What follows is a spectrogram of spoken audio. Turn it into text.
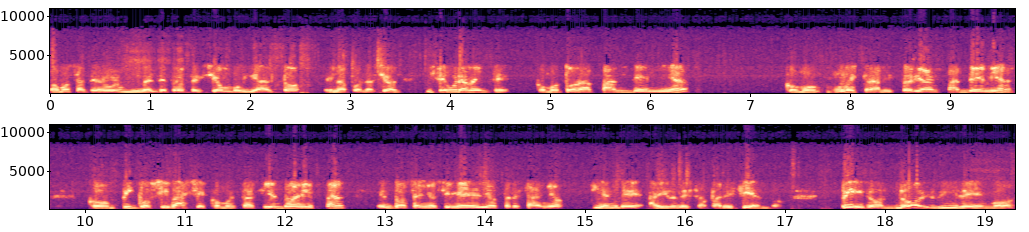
vamos a tener un nivel de protección muy alto en la población. Y seguramente, como toda pandemia, como muestra la historia de pandemia, con picos y valles como está haciendo esta, en dos años y medio, tres años, tiende a ir desapareciendo. Pero no olvidemos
